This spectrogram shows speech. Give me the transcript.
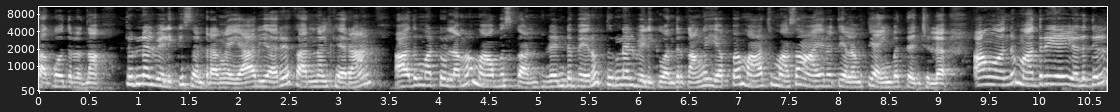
சகோதரர் தான். திருநெல்வேலிக்கு சென்றாங்க. யார் யார்? கர்னல் கெரான். அது மட்டும் இல்லாமல் மாபுஸ்கான். ரெண்டு பேரும் திருநெல்வேலிக்கு வந்திருக்காங்க. எப்போ? மார்ச் மாதம் ஆயிரத்தி எழுநூற்றி ஐம்பத்தஞ்சில் அவங்க வந்து மதுரையை எளிதில்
